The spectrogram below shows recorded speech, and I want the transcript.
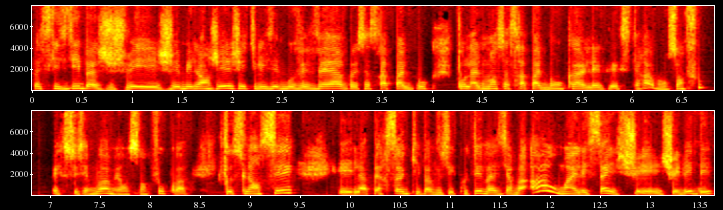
parce qu'il se dit, bah, je vais, je vais mélanger, j'ai utilisé le mauvais verbe, ça sera pas le bon. Pour l'allemand, ça sera pas le bon cas, etc. On s'en fout. Excusez-moi, mais on s'en fout, quoi. Il faut se lancer et la personne qui va vous écouter va se dire, bah, ah, au moins elle essaye, je vais, je vais l'aider.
